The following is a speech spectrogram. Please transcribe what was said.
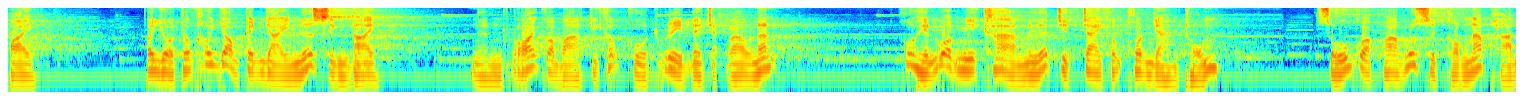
ไป ประโยชน์ของเขาย่อมเป็นใหญ่เหนือสิ่งใด เงินร้อยกว่าบาทที่เขาขูดรีดได้จากเรานั้นเขาเห็นว่ามีค่าเหนือจิตใจของคนอย่างถม สูงกว่าความรู้สึกของนับหัน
